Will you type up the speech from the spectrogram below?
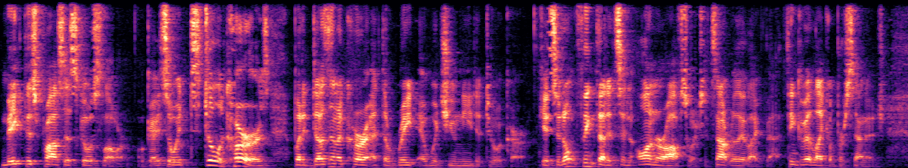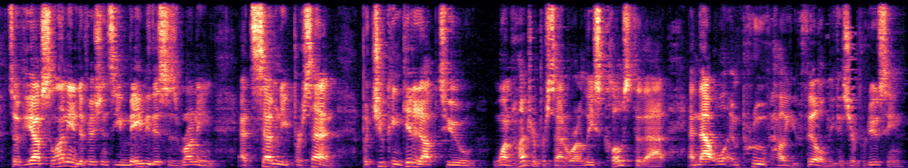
make this process go slower, okay? So it still occurs, but it doesn't occur at the rate at which you need it to occur. Okay, so don't think that it's an on or off switch. It's not really like that. Think of it like a percentage. So if you have selenium deficiency, maybe this is running at 70%, but you can get it up to 100% or at least close to that, and that will improve how you feel because you're producing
